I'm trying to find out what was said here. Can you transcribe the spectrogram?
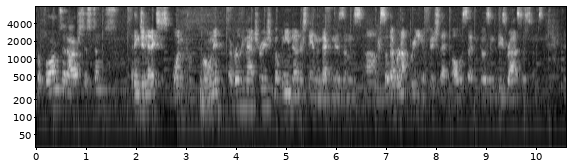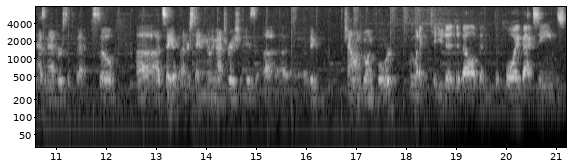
performs in our systems. I think genetics is one component of early maturation, but we need to understand the mechanisms um, so that we're not breeding a fish that all of a sudden goes into these RAS systems and has an adverse effect. So Uh, I'd say understanding early maturation is a, a big challenge going forward. We want to continue to develop and deploy vaccines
